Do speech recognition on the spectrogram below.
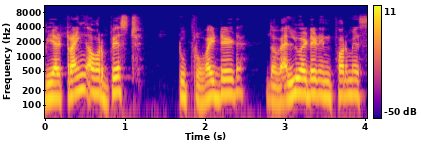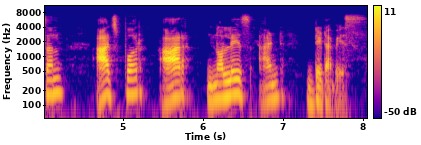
We are trying our best to provided the value added information as per our knowledge and database.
